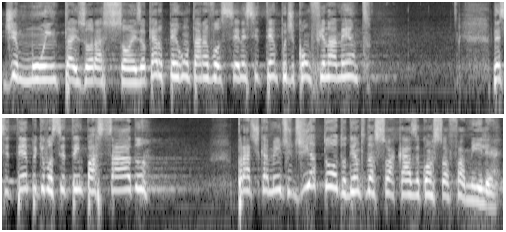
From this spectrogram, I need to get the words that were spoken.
de muitas orações. Eu quero perguntar a você nesse tempo de confinamento, nesse tempo que você tem passado praticamente o dia todo dentro da sua casa com a sua família.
